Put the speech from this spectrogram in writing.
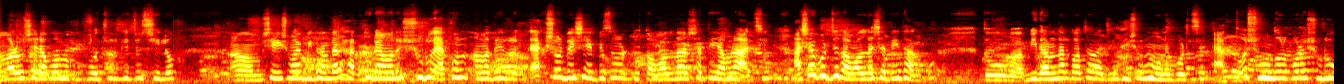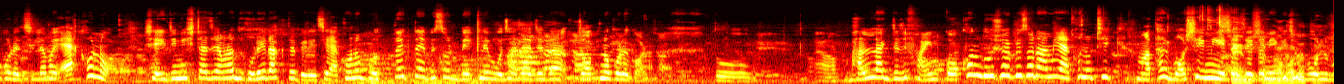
আমারও সেরকম প্রচুর কিছু ছিল। সেই সময় বিধানদার হাত ধরে আমাদের শুরু, এখন আমাদের একশোর বেশি এপিসোড তমালদার সাথেই আমরা আছি। আশা করছি তমালদার সাথেই থাকব। তো বিধানদার কথা আজকে ভীষণ মনে পড়ছে। এত সুন্দর করে শুরু করেছিল এবং এখনও সেই জিনিসটা যে আমরা ধরে রাখতে পেরেছি এখনও প্রত্যেকটা এপিসোড দেখলে বোঝা যায় যে যত্ন করে করা। তো ভালো লাগছে যে ফাইন কখন দুশো এপিসোড আমি এখনও ঠিক মাথায় বসেনি এটা যেটা নিয়ে কিছু বলব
